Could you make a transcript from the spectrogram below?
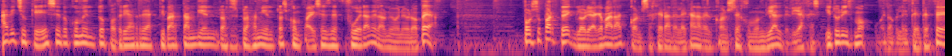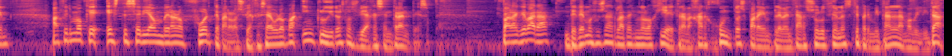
ha dicho que ese documento podría reactivar también los desplazamientos con países de fuera de la Unión Europea. Por su parte, Gloria Guevara, consejera delegada del Consejo Mundial de Viajes y Turismo, WTTC, afirmó que este sería un verano fuerte para los viajes a Europa, incluidos los viajes entrantes. Para Guevara, debemos usar la tecnología y trabajar juntos para implementar soluciones que permitan la movilidad.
